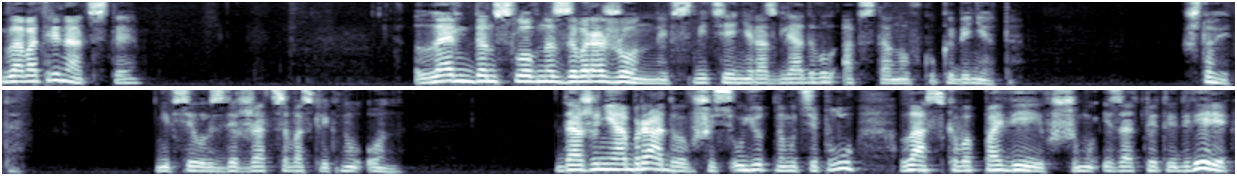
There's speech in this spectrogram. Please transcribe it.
Глава 13. Лэнгдон, словно завороженный, в смятении разглядывал обстановку кабинета. «Что это?» — не в силах сдержаться, воскликнул он. Даже не обрадовавшись уютному теплу, ласково повеявшему из открытой двери,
